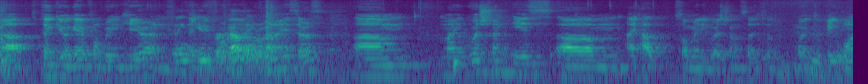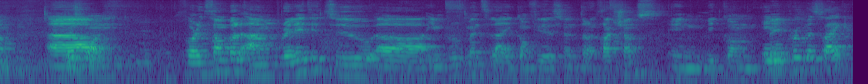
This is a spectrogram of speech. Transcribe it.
Uh, thank you again for being here and thank, thank you, you, for, for coming. organizers. Um, my question is, um, I have so many questions, I just going to pick one. Um, for example, um, related to uh, improvements like confidential transactions in Bitcoin. In improvements like?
